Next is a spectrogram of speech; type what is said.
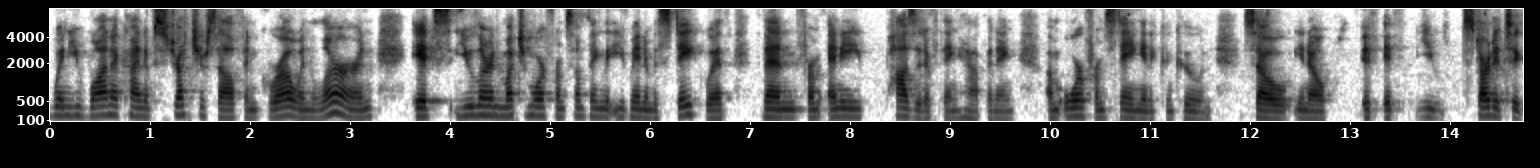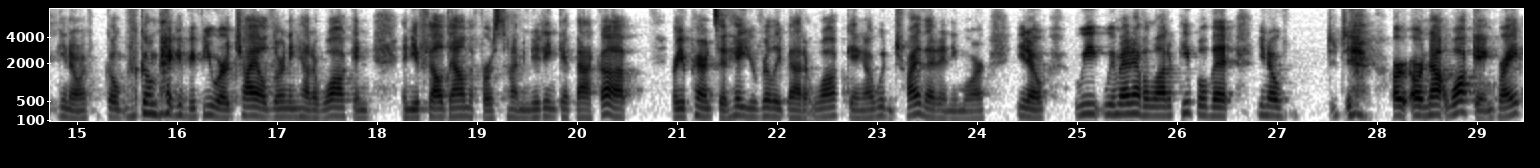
when you want to kind of stretch yourself and grow and learn, it's you learn much more from something that you've made a mistake with than from any positive thing happening um, or from staying in a cocoon. So, you know, if, if you started to you know go going back if, if you were a child learning how to walk and and you fell down the first time and you didn't get back up or your parents said hey you're really bad at walking i wouldn't try that anymore you know we we might have a lot of people that you know are, are not walking right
